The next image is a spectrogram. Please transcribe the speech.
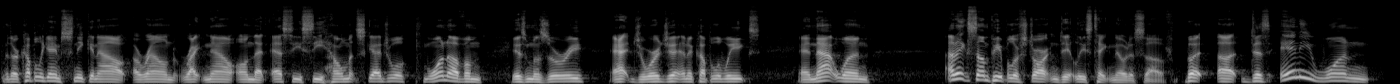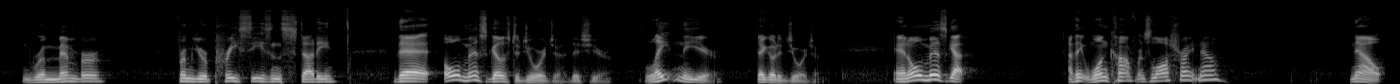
But There are a couple of games sneaking out around right now on that SEC helmet schedule. One of them is Missouri at Georgia in a couple of weeks. And that one, I think some people are starting to at least take notice of. But uh, does anyone remember from your preseason study that Ole Miss goes to Georgia this year? Late in the year, they go to Georgia. And Ole Miss got, I think, one conference loss right now. Now,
